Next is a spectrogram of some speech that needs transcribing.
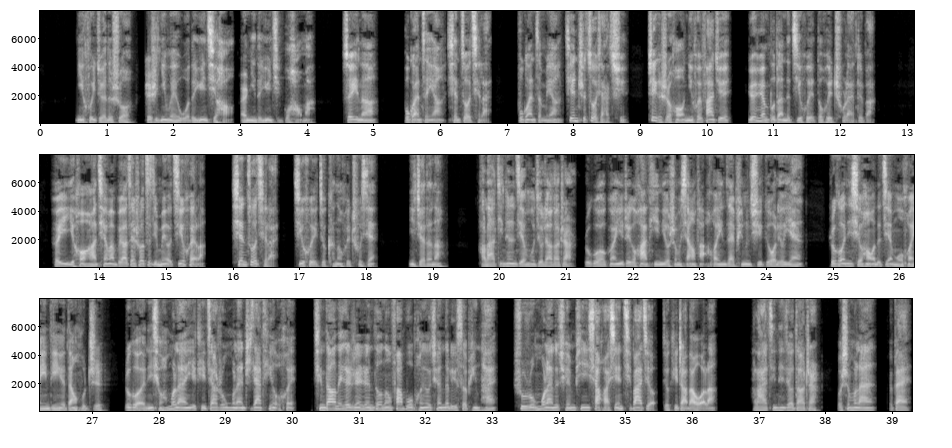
你会觉得说这是因为我的运气好，而你的运气不好吗？所以呢，不管怎样，先做起来，不管怎么样，坚持做下去，这个时候你会发觉源源不断的机会都会出来，对吧？所以以后哈，千万不要再说自己没有机会了，先做起来，机会就可能会出现，你觉得呢？好了，今天的节目就聊到这儿。如果关于这个话题你有什么想法，欢迎在评论区给我留言。如果你喜欢我的节目，欢迎订阅当户知。如果你喜欢木兰，也可以加入木兰之家听友会，请到那个人人都能发布朋友圈的绿色平台，输入木兰的全拼下划线七八九就可以找到我了。好啦，今天就到这儿，我是木兰，拜拜。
